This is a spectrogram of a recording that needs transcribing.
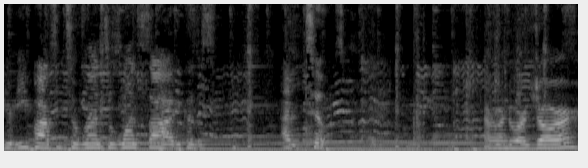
your epoxy to run to one side because it's at a tilt. Now we're gonna do our jar.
